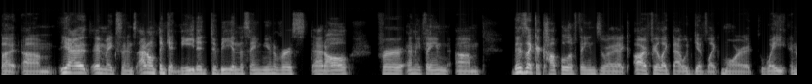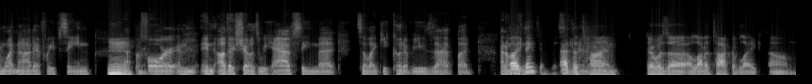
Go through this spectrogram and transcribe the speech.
but um yeah it, it makes sense. I don't think it needed to be in the same universe at all for anything. Um there's like a couple of things where like oh i feel like that would give like more weight and whatnot if we've seen that Mhm. before. And in other shows we have seen that so like you could have used that but i don't Well, I think, think it's in at the anime. time there was a, a lot of talk of like um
